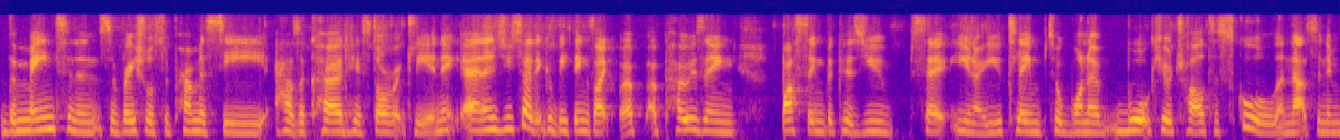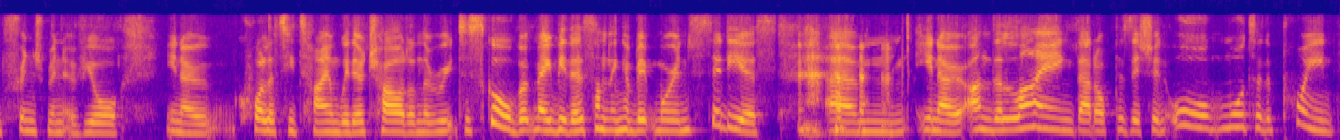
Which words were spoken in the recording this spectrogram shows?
the maintenance of racial supremacy has occurred historically, and, it, and as you said, it could be things like opposing busing because you say you know you claim to want to walk your child to school, and that's an infringement of your you know quality time with your child on the route to school. But maybe there's something a bit more insidious, um, you know, underlying that opposition, or more to the point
